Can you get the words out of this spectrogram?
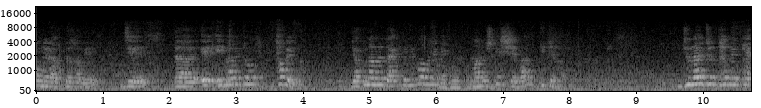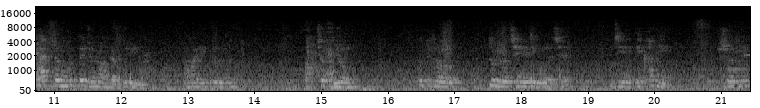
মনে রাখতে হবে যে এইভাবে তো হবে না। যখন আমরা দায়িত্ব নেব আমাদেরকে মানুষকে সেবা দিতে হবে। জুলাই যোদ্ধাদেরকে একটা মুহূর্তের জন্য আমরা ভুলি না। আমার এই তরুণ ছোট্ট পুত্র তুল্য ছেলেটি বলেছে যে এখানে শহীদ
